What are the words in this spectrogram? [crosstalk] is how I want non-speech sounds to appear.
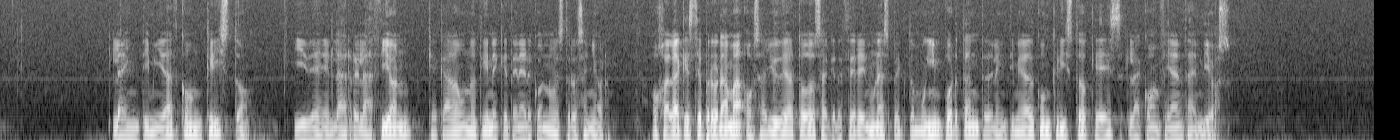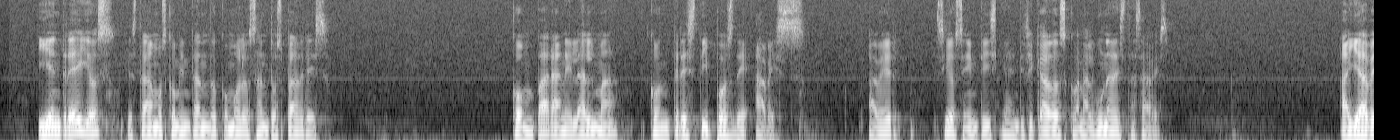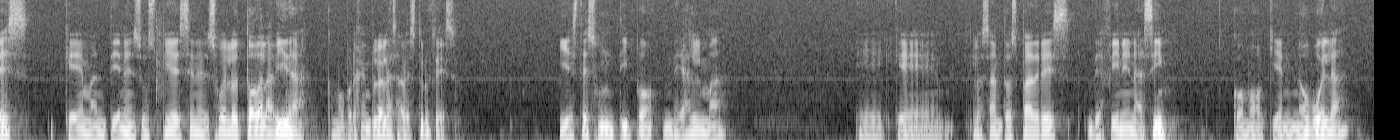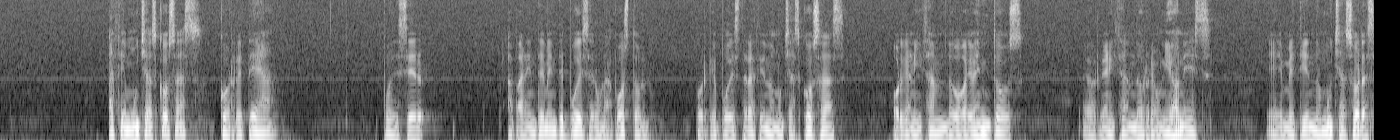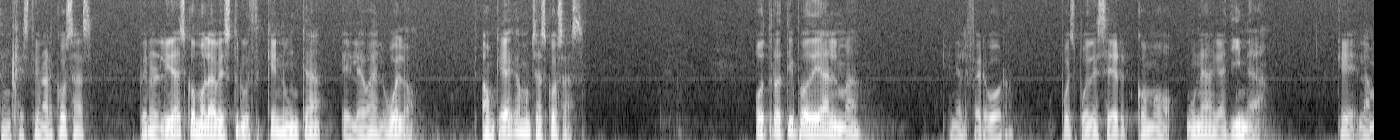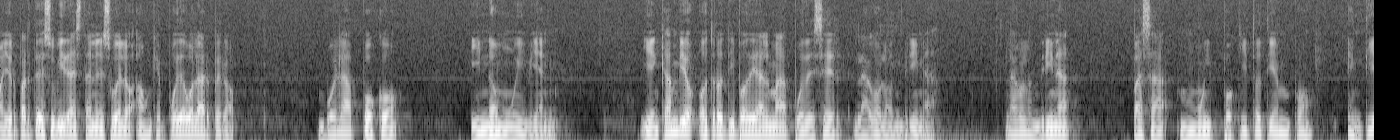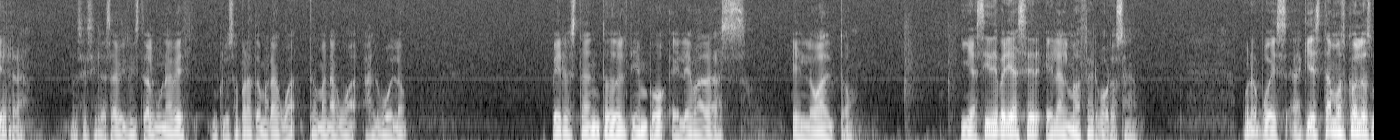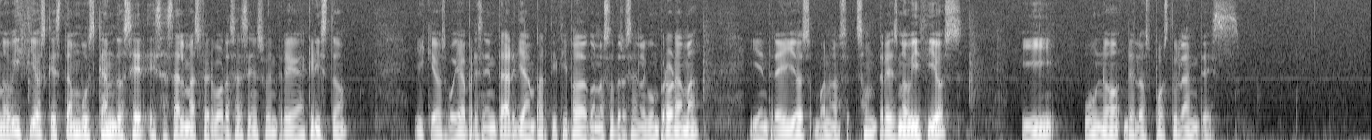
la intimidad con Cristo y de la relación que cada uno tiene que tener con nuestro Señor. Ojalá que este programa os ayude a todos a crecer en un aspecto muy importante de la intimidad con Cristo, que es la confianza en Dios. Y entre ellos estábamos comentando cómo los santos padres comparan el alma con tres tipos de aves. A ver si os sentís identificados con alguna de estas aves. Hay aves que mantienen sus pies en el suelo toda la vida, como por ejemplo las avestruces. Y este es un tipo de alma eh, que los santos padres definen así, como quien no vuela, hace muchas cosas, corretea, puede ser, aparentemente puede ser un apóstol, porque puede estar haciendo muchas cosas, organizando eventos, eh, organizando reuniones, eh, metiendo muchas horas en gestionar cosas, pero en realidad es como la avestruz que nunca eleva el vuelo, aunque haga muchas cosas. Otro tipo de alma, en el fervor, pues puede ser como una gallina, que la mayor parte de su vida está en el suelo, aunque puede volar, pero vuela poco y no muy bien. Y en cambio, otro tipo de alma puede ser la golondrina. La golondrina pasa muy poquito tiempo en tierra. No sé si las habéis visto alguna vez, incluso para tomar agua, toman agua al vuelo. Pero están todo el tiempo elevadas, en lo alto. Y así debería ser el alma fervorosa. Bueno, pues aquí estamos con los novicios que están buscando ser esas almas fervorosas en su entrega a Cristo y que os voy a presentar. Ya han participado con nosotros en algún programa y entre ellos, bueno, son tres novicios y uno de los postulantes.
